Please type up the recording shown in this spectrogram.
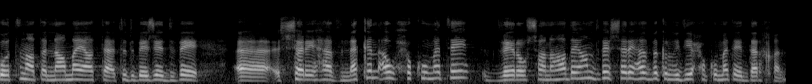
گوتناتە نامەیە تە تو دبێژێ دوی شری هف نکن او حکومتی دوی روشانه ها دیان دوی شری هف بکن و دی حکومتی درخن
